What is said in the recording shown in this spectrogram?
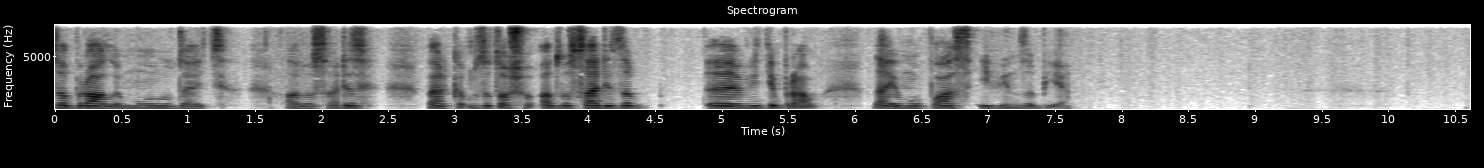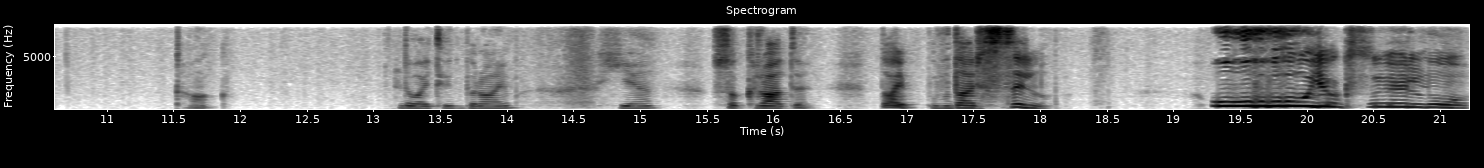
Забрали, молодець. Адвосарі з Беркам. За те, що Адвосарі заб... е, відібрав, дай йому пас і він заб'є. Так. Давайте відбираємо. Є. Сократи. Дай вдарь сильно. У, як сильно!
